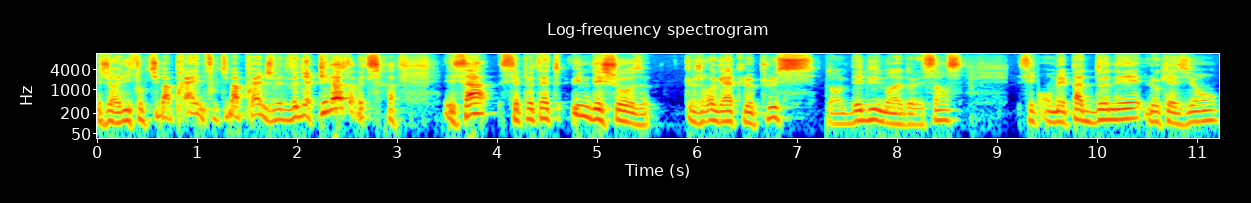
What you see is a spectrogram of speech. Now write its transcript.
j'aurais dit, il faut que tu m'apprennes, il faut que tu m'apprennes, je vais devenir pilote avec ça. Et ça, c'est peut-être une des choses que je regrette le plus dans le début de mon adolescence, c'est qu'on ne m'ait pas donné l'occasion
